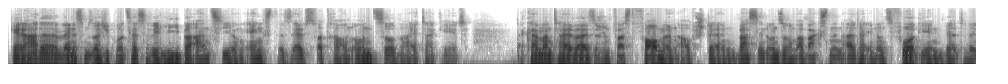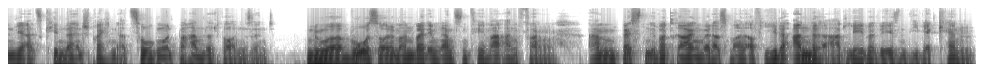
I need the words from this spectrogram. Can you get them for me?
Gerade wenn es um solche Prozesse wie Liebe, Anziehung, Ängste, Selbstvertrauen und so weiter geht. Da kann man teilweise schon fast Formeln aufstellen, was in unserem Erwachsenenalter in uns vorgehen wird, wenn wir als Kinder entsprechend erzogen und behandelt worden sind. Nur wo soll man bei dem ganzen Thema anfangen? Am besten übertragen wir das mal auf jede andere Art Lebewesen, die wir kennen.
